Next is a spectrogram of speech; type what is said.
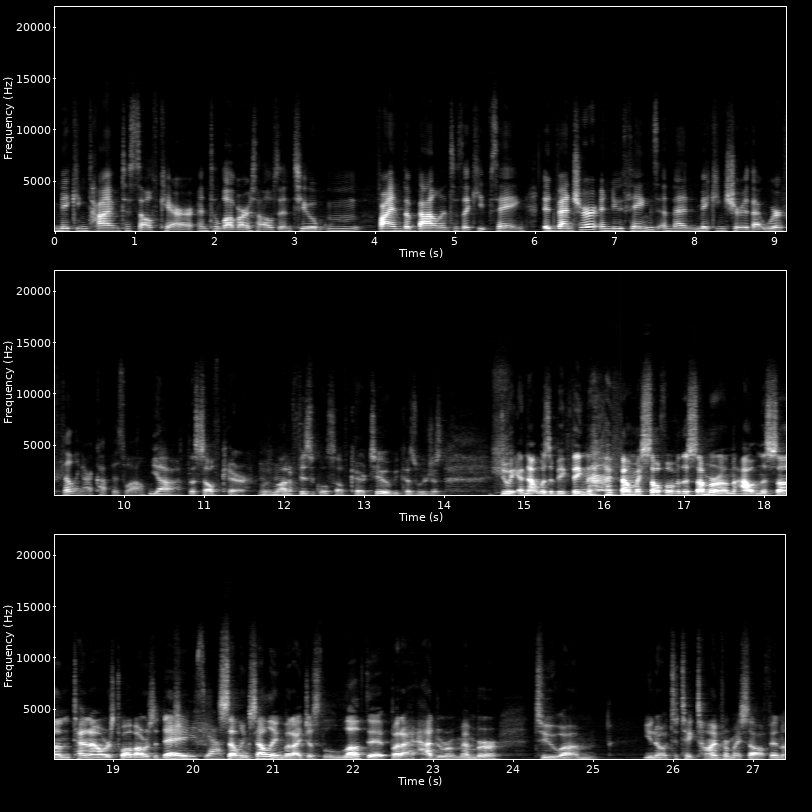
making time to self care and to love ourselves and to mm, find the balance, as I keep saying, adventure and new things, and then making sure that we're filling our cup as well. Yeah, the self care, a Mm-hmm. lot of physical self care too, because we're just doing, and that was a big thing that I found myself over the summer. I'm out in the sun, ten hours, twelve hours a day, Jeez, yeah. selling, selling, but I just loved it. But I had to remember to, um, you know, to take time for myself, and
